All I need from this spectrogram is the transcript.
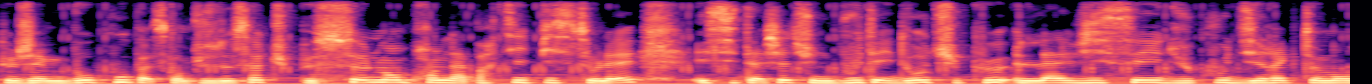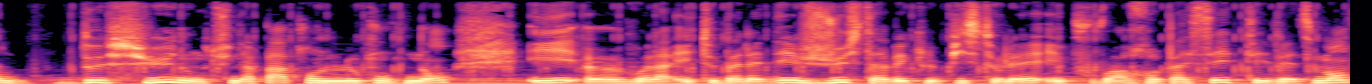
que j'aime beaucoup parce qu'en plus de ça tu peux seulement prendre la partie pistolet et si tu achètes une bouteille d'eau tu peux la visser du coup directement dessus donc tu n'as pas à prendre le contenant et euh, voilà et te balader juste avec le pistolet et pouvoir repasser tes vêtements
